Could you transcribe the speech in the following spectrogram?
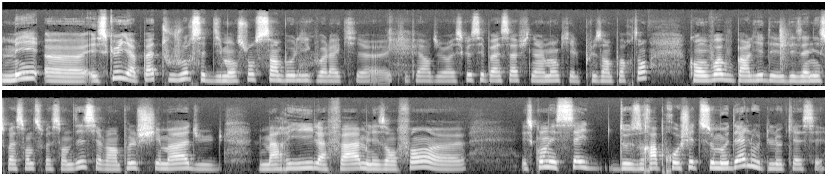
Mais euh, est-ce qu'il n'y a pas toujours cette dimension symbolique voilà, qui, euh, qui perdure? Est-ce que c'est pas ça finalement qui est le plus important? Quand on voit, vous parliez des, années 60-70, il y avait un peu le schéma du, mari, la femme, les enfants. Euh, est-ce qu'on essaye de se rapprocher de ce modèle ou de le casser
